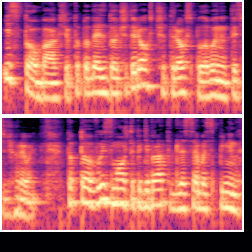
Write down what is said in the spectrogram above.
і 100 баксів, тобто десь до 4-4,5 тисяч гривень. Тобто ви зможете підібрати для себе спінінг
